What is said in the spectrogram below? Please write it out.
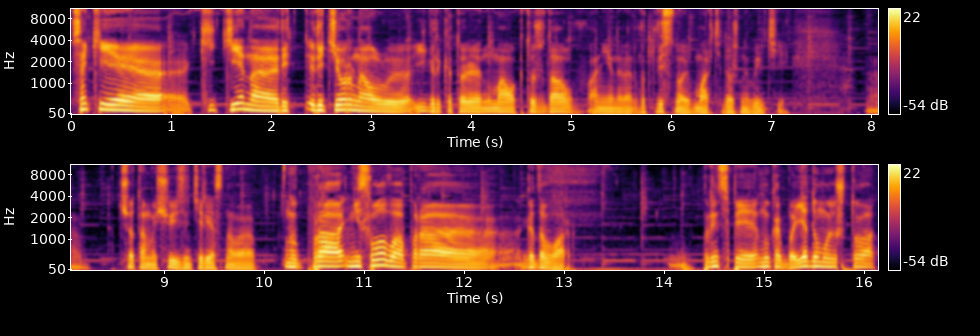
Всякие э, Кена Returnal игры, которые ну, мало кто ждал, они, наверное, вот весной, в марте должны выйти. А, Что там еще из интересного? Ну, про ни слова а про годовар. В принципе, ну, как бы, я думаю, что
